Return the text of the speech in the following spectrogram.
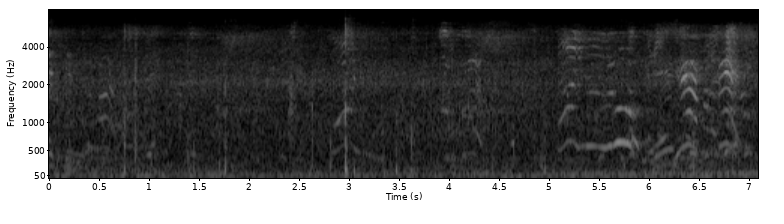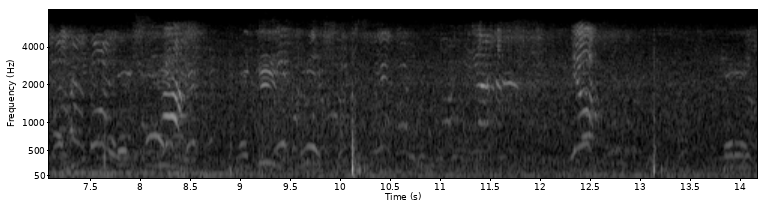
Забирайте. Надій, ближче. Вперед.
